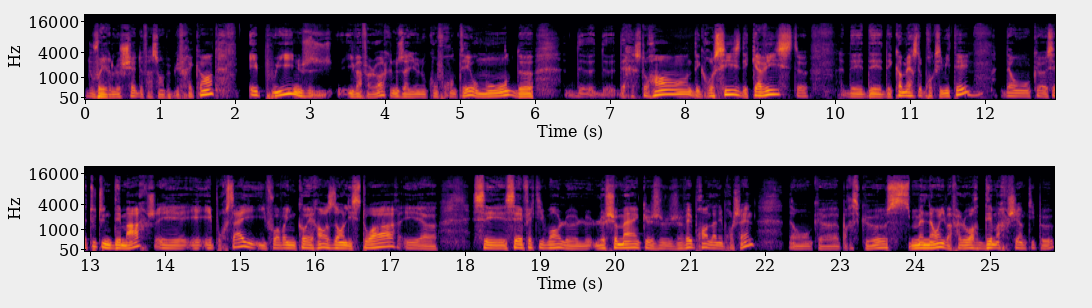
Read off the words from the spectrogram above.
d'ouvrir le chai de façon un peu plus fréquente. Et puis, nous, il va falloir que nous allions nous confronter au monde de, de- de- des restaurants, des grossistes, des cavistes, des, des, des commerces de proximité. Donc, euh, c'est toute une démarche. Et, et, et pour ça, il faut avoir une cohérence dans l'histoire. Et euh, c'est effectivement le, le, le chemin que je, je vais prendre l'année prochaine. Donc, euh, parce que maintenant, il va falloir démarcher un petit peu.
